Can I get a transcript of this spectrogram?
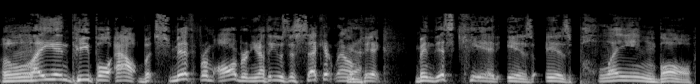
laying people out. But Smith from Auburn, you know, I think he was the second round yeah. pick man, this kid is is playing ball,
